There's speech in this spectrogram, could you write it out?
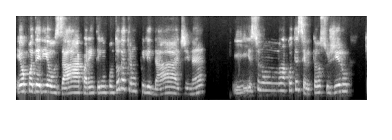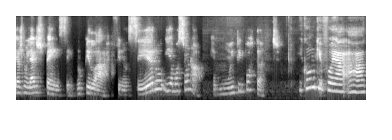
eu poderia usar, 41 com toda tranquilidade, né? E isso não, não aconteceu. Então, eu sugiro que as mulheres pensem no pilar financeiro e emocional, que é muito importante. E como que foi a, a,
